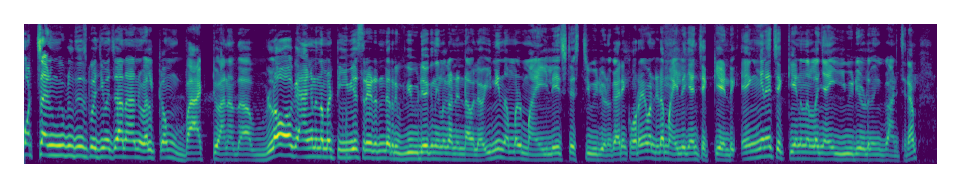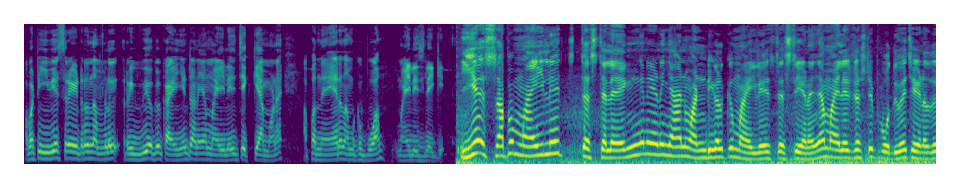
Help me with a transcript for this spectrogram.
Kochi Machan and welcome back to another vlog അങ്ങനെ നമ്മൾ ടി വി എസ് റൈഡറിന്റെ റിവ്യൂ വീഡിയോ ഒക്കെ നിങ്ങൾ കണ്ടിട്ടുണ്ടാവല്ലോ ഇനി നമ്മൾ മൈലേജ് ടെസ്റ്റ് വീഡിയോ ആണ്. കാര്യം കുറേ വണ്ടിയുടെ മൈലേജ് ഞാൻ ചെക്ക് ചെയ്യുന്നുണ്ട്. എങ്ങനെ ചെക്ക് ചെയ്യണം എന്നുള്ള ഞാൻ ഈ വീഡിയോയിൽ നിങ്ങൾക്ക് കാണിച്ചു തരാം. അപ്പോൾ ടി വി എസ് റൈഡർ നമ്മൾ റിവ്യൂ ഒക്കെ കഴിഞ്ഞിട്ടാണ് ഞാൻ മൈലേജ് ചെക്ക് ചെയ്യാൻ പോണേ. അപ്പോൾ നേരെ നമുക്ക് പോവാം മൈലേജിലേക്ക് യെസ് അപ്പോൾ മൈലേജ് ടെസ്റ്റ് അല്ലേ? എങ്ങനെയാണ് ഞാൻ വണ്ടികൾക്ക് മൈലേജ് ടെസ്റ്റ് ചെയ്യണത് ഞാൻ മൈലേജ് ടെസ്റ്റ് പൊതുവേ ചെയ്യണത്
